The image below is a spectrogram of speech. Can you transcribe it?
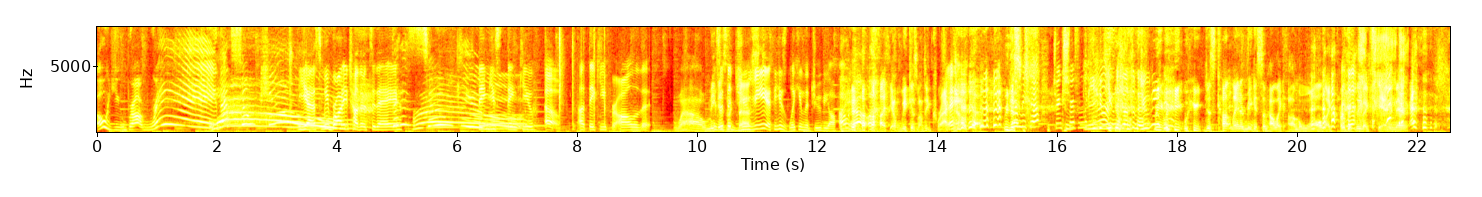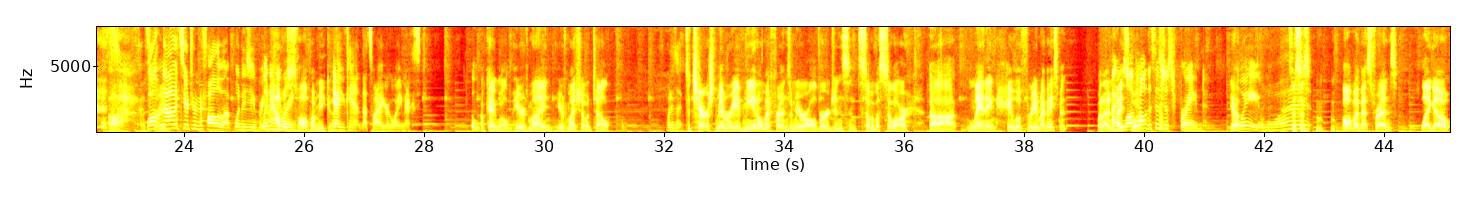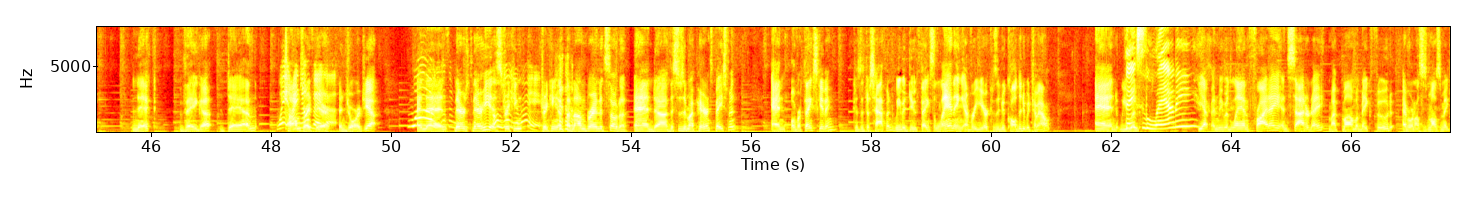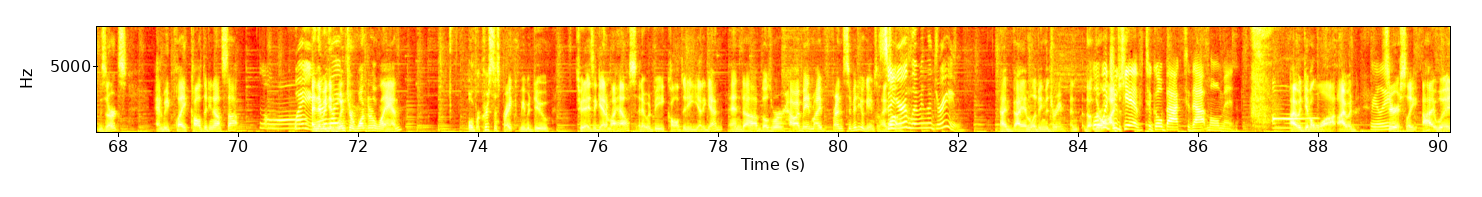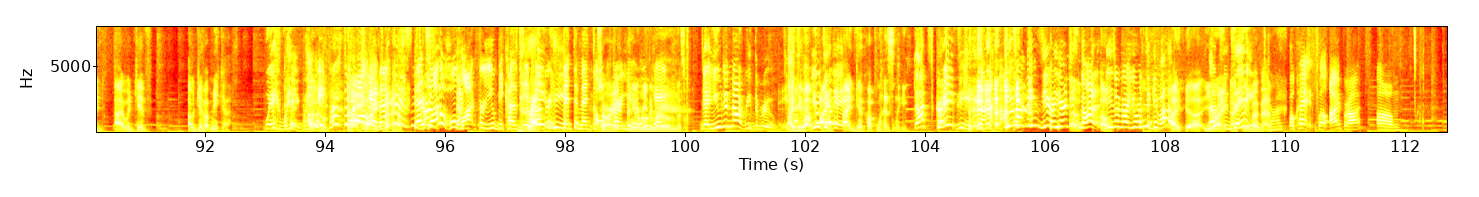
Oh, you brought Ray. That's so cute. Yes, we brought each other today. That is so cute. Thank you. Thank you. Oh. Uh, thank you for all of the. Wow, Is Mika's it the, best. juvie? I think he's licking the juvie off. Oh of no. yeah, Mika's about to crack now. we just Mika, drink straight from the You, can. you got some juvie? we, we, we just cut later. Mika's somehow like on the wall, like perfectly like standing there. That's Well, great. now it's your turn to follow up. What did you bring? What did How you does bring? this follow up on Mika? yeah, you can. That's why you're going next. Okay, well, here's mine. Here's my show and tell. What is it? It's a cherished memory of me and all my friends when we were all virgins, and some of us still are, uh, landing Halo 3 in my basement when in I high love school. how this is just framed. yeah. Wait, what? So this is all my best friends: Lego, Nick, Vega, Dan. Wait, Tom's right there, and George. Yeah. And then there's there he is Oh, drinking right. drinking a, a non-branded soda, and uh, this is in my parents' basement. And over Thanksgiving, because it just happened, we would do Thanks Landing every year because a new Call of Duty would come out. And we Thanks, would Lanning. Yep, and we would land Friday and Saturday. My mom would make food, everyone else's moms would make desserts, and we'd play Call of Duty nonstop. Wait. And then we did like- Winter Wonderland. Over Christmas break, we would do two days again at my house, and it would be Call of Duty yet again. And uh, those were how I made my friends to video games in high So school. you're living the dream. I'm, I am living the dream. And th- What they're all- would you just- give to go back to that moment? I would give a lot. I would Really? seriously. I would. I would give. I would give up Mika. Wait, wait, wait. Okay, first of all, Oh, sorry. that- that's Yours- not a whole that's lot for you because it's crazy. very sentimental Sorry, for I you. need to read okay? the room. That's, Yeah, you did not read the room. I'd give up. You I'd, did. I'd give up Leslie. That's crazy. these are things you're, you're just Uh, not. oh. These are not yours to give up. I, uh, you're That's right. Actually, my bad. Okay, well, I brought. Um,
